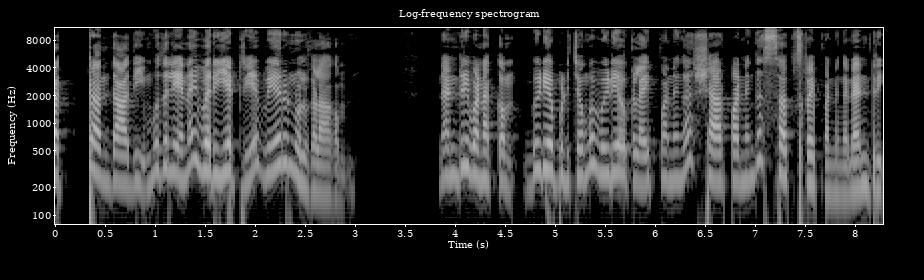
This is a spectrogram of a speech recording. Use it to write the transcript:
பற்றந்தாதி முதலியன இவர் இயற்றிய வேறு நூல்களாகும். நன்றி வணக்கம். வீடியோ பிடிச்சவங்க வீடியோவுக்கு லைக் பண்ணுங்கள் ஷேர் பண்ணுங்கள் சப்ஸ்கிரைப் பண்ணுங்கள் நன்றி.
